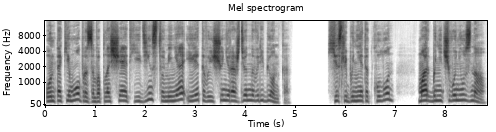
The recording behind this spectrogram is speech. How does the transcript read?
Он таким образом воплощает единство меня и этого еще нерожденного ребенка. Если бы не этот кулон, Марк бы ничего не узнал.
